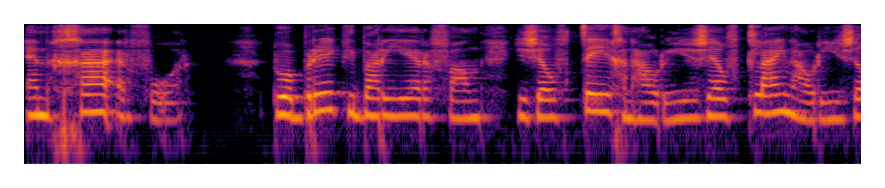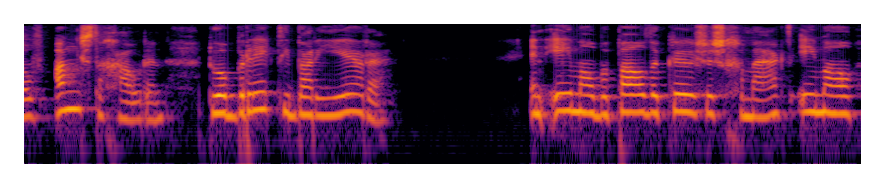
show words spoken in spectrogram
En ga ervoor. Doorbreek die barrière van jezelf tegenhouden, jezelf klein houden, jezelf angstig houden. Doorbreek die barrière en eenmaal bepaalde keuzes gemaakt, eenmaal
